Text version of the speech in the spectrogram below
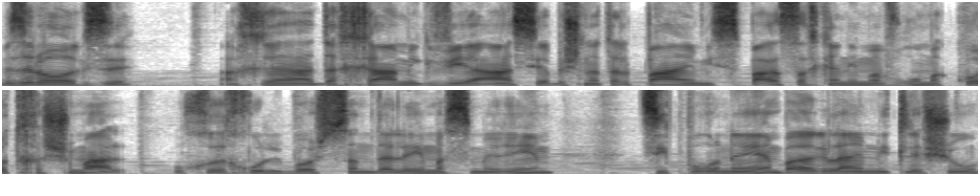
וזה לא רק זה. אחרי ההדחה מגביע אסיה בשנת 2000, מספר שחקנים עברו מכות חשמל, הוכרחו ללבוש סנדלי מסמרים, ציפורניהם ברגליים נתלשו,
